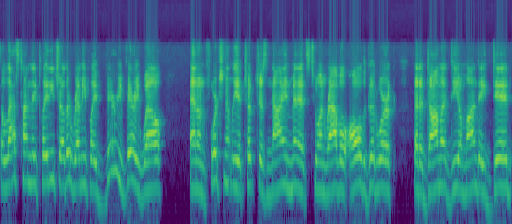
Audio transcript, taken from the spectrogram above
The last time they played each other, Remy played very, very well. And unfortunately, it took just nine minutes to unravel all the good work that Adama Diomande did.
